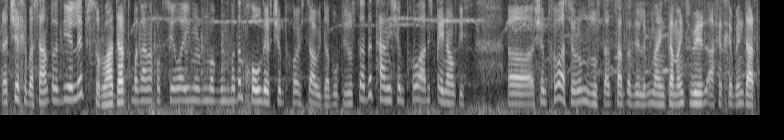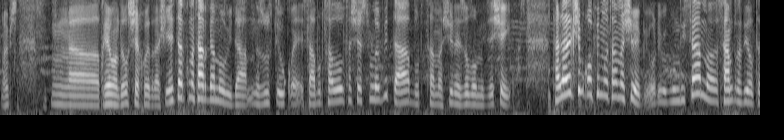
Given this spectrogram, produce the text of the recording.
რაც შეეხება სამტრედიელებს, 8 დარტყმა განახორციელა იმერულმა გუნდმა და მხოლოდ ერთ შემთხვევაში წავიდა ბურთი ზუსტად და თანის შემთხვევა არის პენალტის შემთხვევა ასე რომ ზუსტად სარტადელები მაინც და მაინც ვერ ახერხებენ დარტყმებს დღევანდელ შეხვედრაში. ეს დარტყმაც არ გამოვიდა ზუსტი უკვე საბურთალოთა შესრულებით და ბურთამაში რეზოლომიძე შეიყვანს. თადარიგში მყოფი მოთამაშეები ორივე გუნდისა სამტრადელთა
